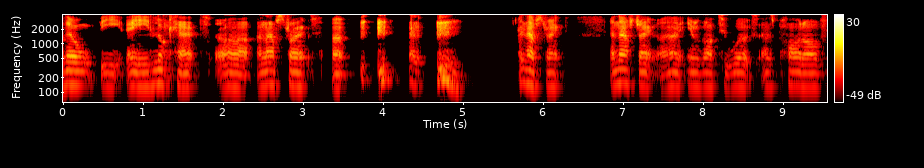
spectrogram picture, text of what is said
there will be a look at an abstract an abstract an abstract in regard to works as part of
